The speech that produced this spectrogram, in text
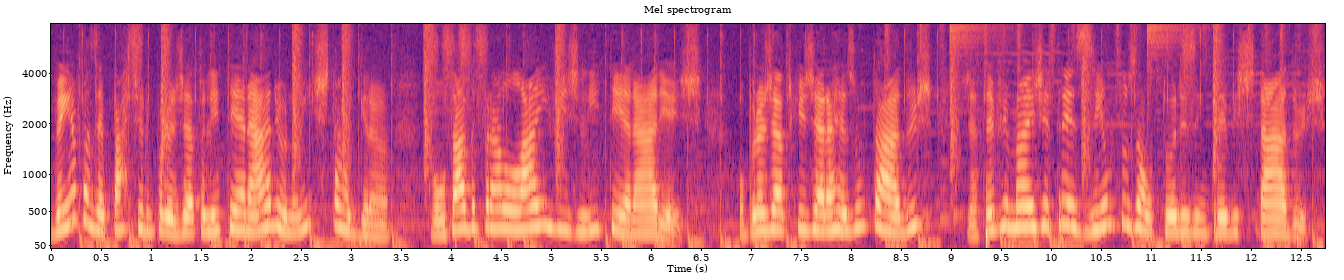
venha fazer parte do projeto literário no Instagram, voltado para lives literárias. O projeto que gera resultados já teve mais de 300 autores entrevistados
